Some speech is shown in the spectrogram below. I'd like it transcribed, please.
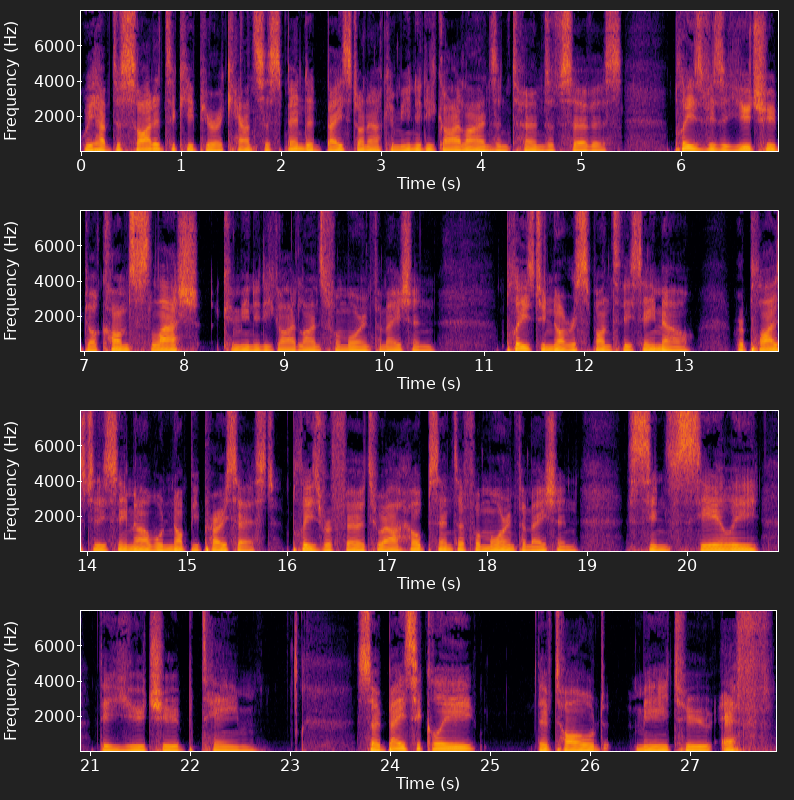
We have decided to keep your account suspended based on our community guidelines and terms of service. Please visit youtube.com slash community guidelines for more information. Please do not respond to this email. Replies to this email will not be processed. Please refer to our help center for more information. Sincerely, the YouTube team. So basically, they've told me to F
